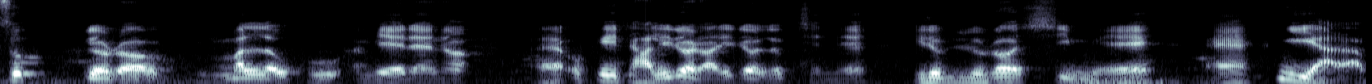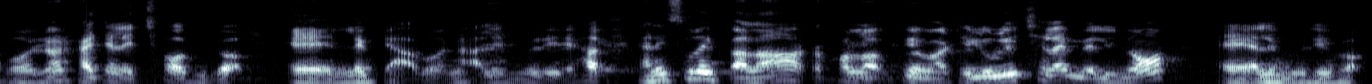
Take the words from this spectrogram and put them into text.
soup ပြောတော့မလုပ်ဘူးအမြဲတမ်းတော့ အဲ okay ဒါလေးတော့ဒါလေးတော့လုပ်ချင်တယ်ဒီလိုဒီလိုတော့ရှိမယ်အဲညှိရတာပေါ့နော်တစ်ခါကျရင်လည်းချော့ပြီးတော့အဲလောက်တာပေါ့နော်အဲ့လိုမျိုးလေးတွေဟုတ်ဒါလေးစုလိုက်ပါလားတစ်ခါတော့ပြင်ပါဒီလိုလေးချက်လိုက်မယ်လीနော်အဲအဲ့လိုမျိုးလေးပေါ့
